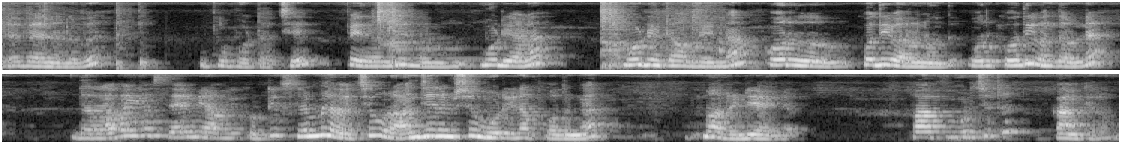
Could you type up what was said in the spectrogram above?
தேவையான அளவு உப்பு போட்டாச்சு. இப்போ இது வந்து இந்த மூடியால் மூடிட்டோம் அப்படின்னா ஒரு கொதி வரணும் அது. ஒரு கொதி வந்தோடனே இந்த ரவையும் சேமியாவையும் கொட்டி ஸ்லிம்மில் வச்சு ஒரு அஞ்சு நிமிஷம் மூடினா போதுங்க. உப்புமா ரெடி ஆகிடும் பார்த்து முடிச்சுட்டு காமிக்கிறோம்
